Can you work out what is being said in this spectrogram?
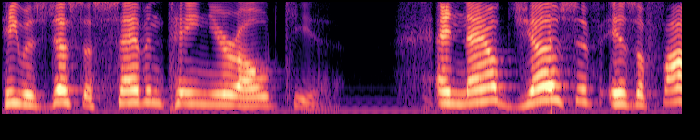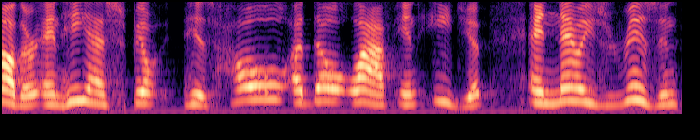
he was just a 17 year old kid. And now Joseph is a father, and he has spent his whole adult life in Egypt, and now he's risen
